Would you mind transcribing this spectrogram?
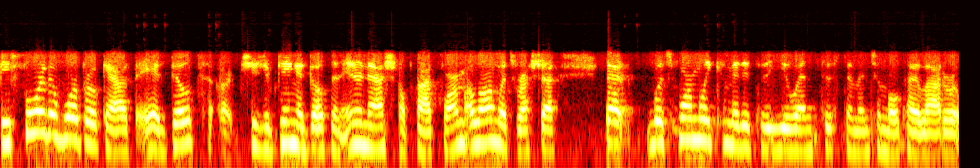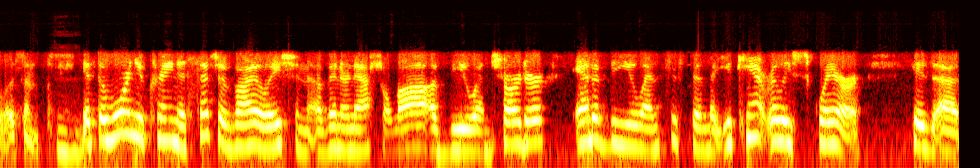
Before the war broke out, they had built, or Xi Jinping had built an international platform along with Russia that was formally committed to the UN system and to multilateralism. Mm-hmm. If the war in Ukraine is such a violation of international law, of the UN Charter, and of the UN system that you can't really square his uh,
